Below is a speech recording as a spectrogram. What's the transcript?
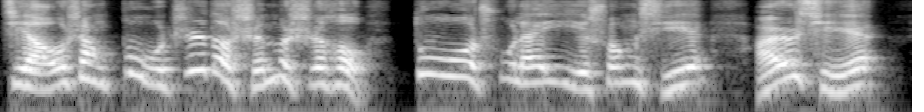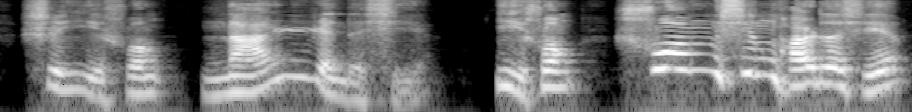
脚上不知道什么时候多出来一双鞋，而且是一双男人的鞋，一双双星牌的鞋。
